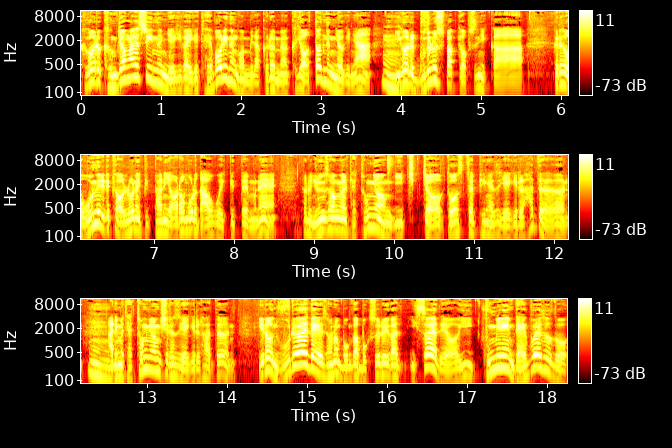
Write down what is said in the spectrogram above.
그거를 긍정할 수 있는 얘기가 이게 돼버리는 겁니다. 그러면 그게 어떤 능력이냐 음. 이거를 묻을 수밖에 없으니까 그래서 오늘 이렇게 언론의 비판이 여러모로 나오고 있기 때문에 저는 윤석열 대통령이 직접 도어스태핑해서 얘기를 하든 음. 아니면 대통령실에서 얘기를 하든 이런 우려에 대해서는 뭔가 목소리가 있어야 돼요. 이 국민의힘 내부에서도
